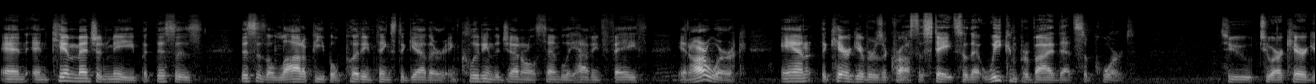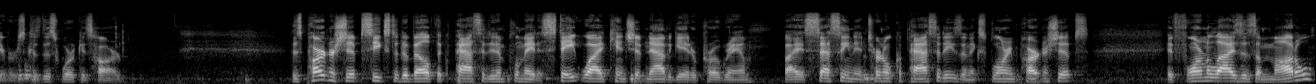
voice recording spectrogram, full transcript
And, and Kim mentioned me, but this is, this is a lot of people putting things together, including the General Assembly having faith in our work and the caregivers across the state so that we can provide that support to, to our caregivers because this work is hard. This partnership seeks to develop the capacity to implement a statewide kinship navigator program by assessing internal capacities and exploring partnerships. It formalizes a model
